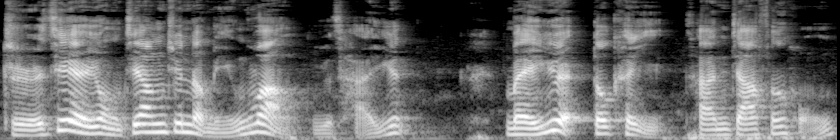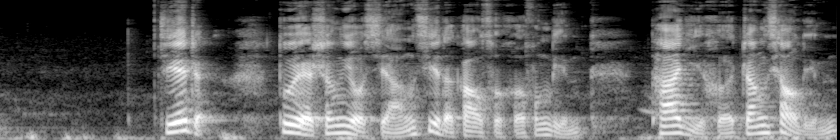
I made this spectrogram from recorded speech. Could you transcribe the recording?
只借用将军的名望与财运，每月都可以参加分红。接着，杜月笙又详细的告诉何风林，他已和张啸林、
